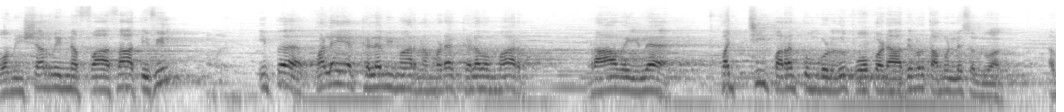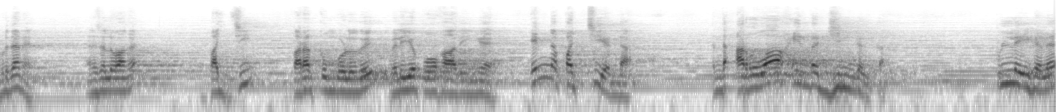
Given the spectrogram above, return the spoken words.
ஒமின் ஷர்ரி நஃபாசாத்தி திஃபில் இப்ப பழைய கிழவிமார் நம்மட கிழவமார் ராவையில பச்சி பறக்கும் பொழுது போப்படாதுன்னு ஒரு தமிழ்ல சொல்லுவாங்க. அப்படிதானே என்ன சொல்லுவாங்க? பச்சி பறக்கும் பொழுது வெளியே போகாதீங்க. என்ன பச்சி என்ன? இந்த அர்வாஹ் என்ற ஜின்கள் தான். பிள்ளைகளை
